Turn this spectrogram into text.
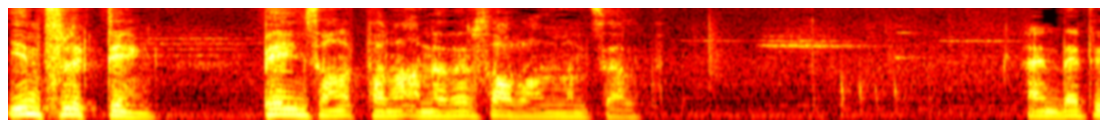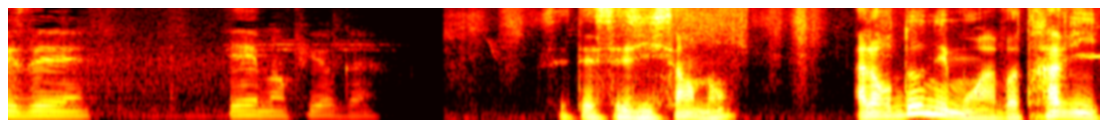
inflicting pains on, on others or on oneself. And that is the aim of yoga. C'était saisissant, non? Alors donnez-moi votre avis,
